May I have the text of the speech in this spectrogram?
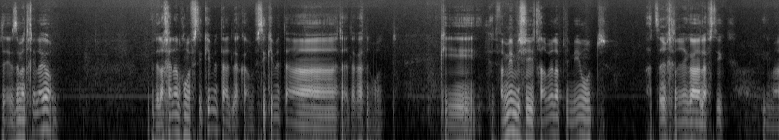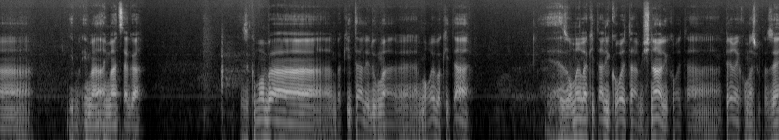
זה, זה מתחיל היום. ולכן אנחנו מפסיקים את ההדלקה, מפסיקים את, ה, את ההדלקת נרות. כי לפעמים בשביל להתחבר לפנימיות, אז צריך רגע להפסיק עם, ה, עם, עם, עם ההצגה. זה כמו ב, בכיתה, לדוגמה, מורה בכיתה, אז הוא אומר לכיתה לקרוא את המשנה, לקרוא את הפרק או משהו כזה,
